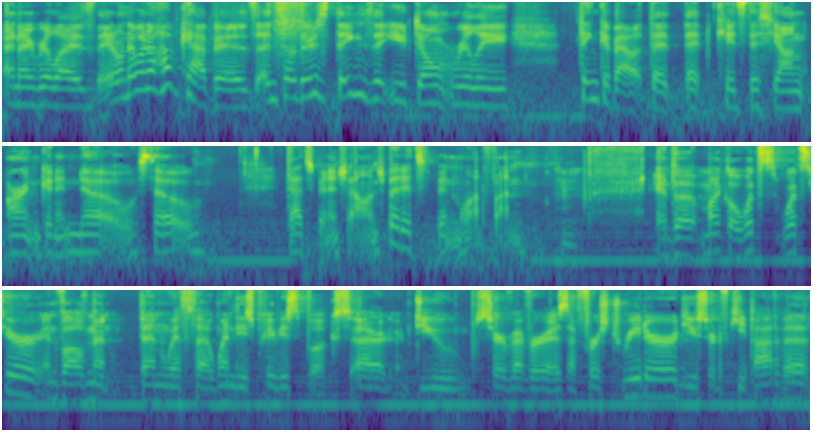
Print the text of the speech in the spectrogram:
And I realize they don't know what a hubcap is. And so there's things that you don't really think about that, that kids this young aren't going to know. So that's been a challenge, but it's been a lot of fun. Hmm. And uh, Michael, what's what's your involvement been with uh, Wendy's previous books? Uh, do you serve ever as a first reader? Do you sort of keep out of it?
